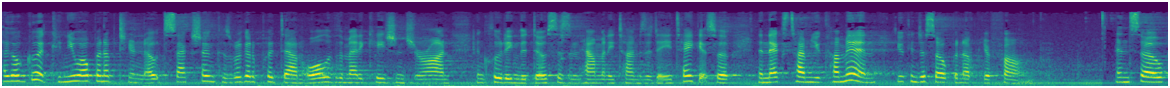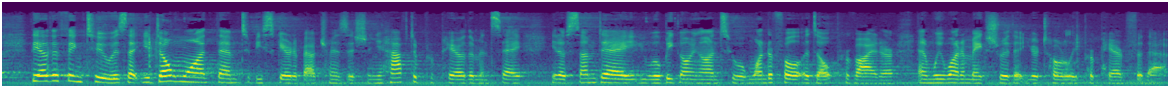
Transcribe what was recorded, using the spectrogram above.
I go, good. Can you open up to your notes section? Because we're going to put down all of the medications you're on, including the doses and how many times a day you take it. So the next time you come in, you can just open up your phone. And so the other thing too is that you don't want them to be scared about transition. You have to prepare them and say, you know, someday you will be going on to a wonderful adult provider, and we want to make sure that you're totally prepared for that.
